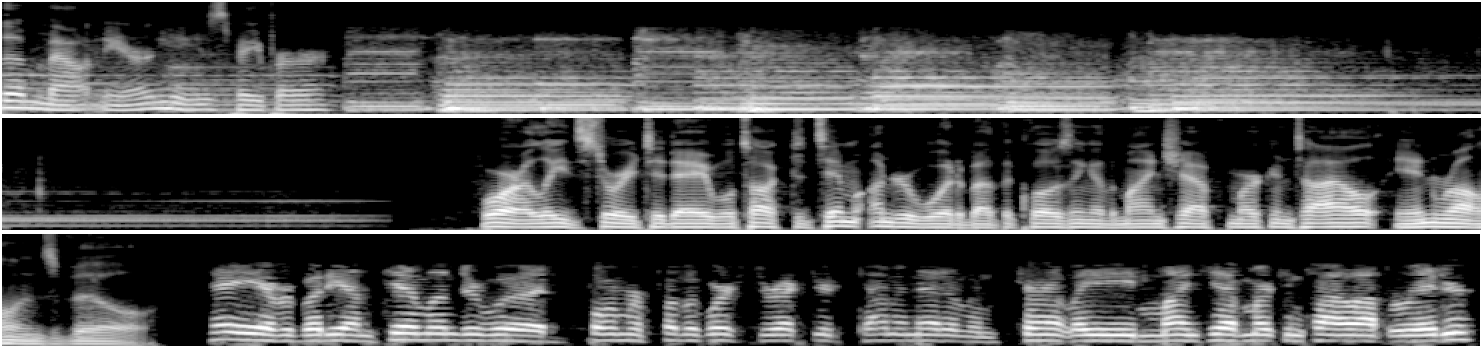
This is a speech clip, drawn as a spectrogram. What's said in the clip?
the Mountain-Ear newspaper. For our lead story today, we'll talk to Tim Underwood about the closing of the Mineshaft Mercantile in Rollinsville. Hey everybody, I'm Tim Underwood, former Public Works Director, Town of Nederland, currently Mineshaft Mercantile Operator.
